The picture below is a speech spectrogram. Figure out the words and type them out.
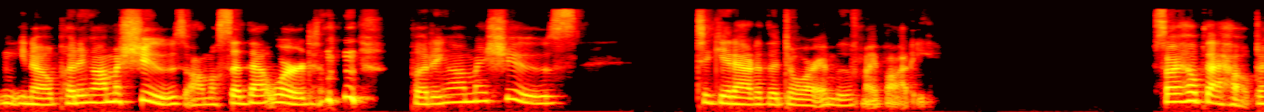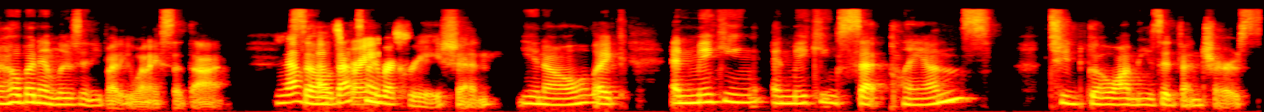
you know putting on my shoes almost said that word putting on my shoes to get out of the door and move my body. So I hope that helped. I hope I didn't lose anybody when I said that. No, so that's, that's my recreation, you know, like and making and making set plans to go on these adventures.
